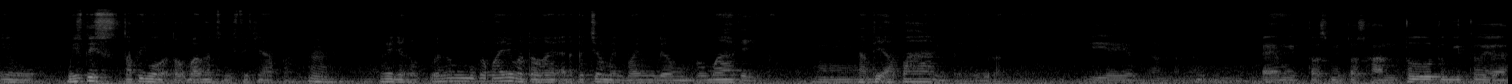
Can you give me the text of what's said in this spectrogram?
yang mistis. Tapi gue nggak tahu banget sih mistisnya apa. Hmm. Oke jangan jangan buka payung atau kayak anak kecil main payung di dalam rumah kayak gitu. Hmm. nanti apa gitu dibilangnya iya iya benar benar benar. kayak mitos-mitos hantu tuh gitu ya.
